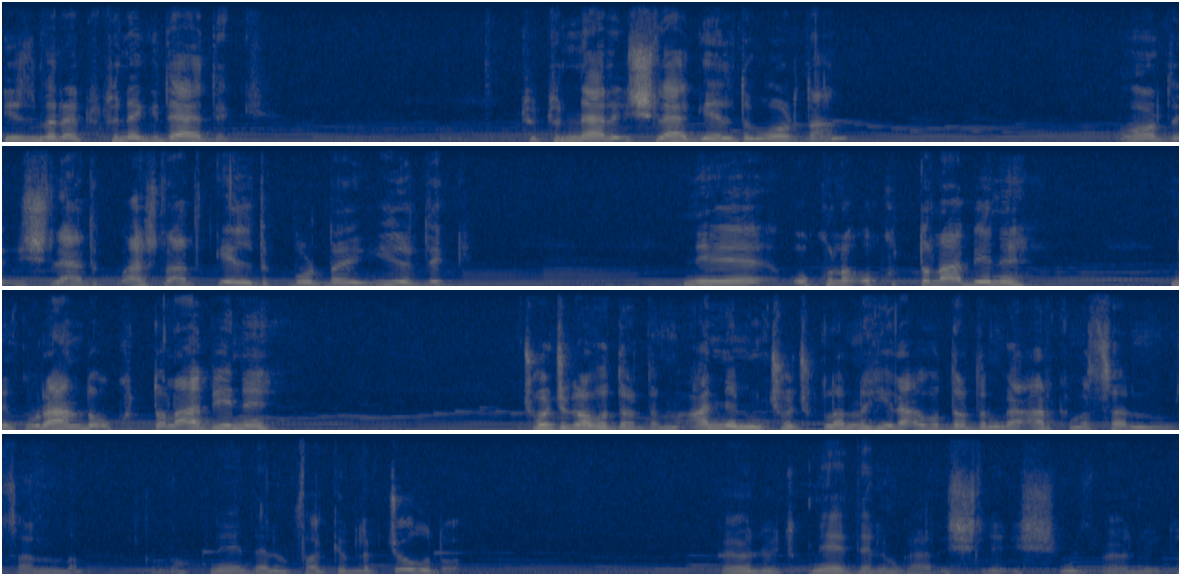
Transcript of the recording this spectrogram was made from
İzmir'e tütüne giderdik. Tütünleri işler geldik oradan. Orada işlerdik, başladık, geldik burada yirdik. Ne okula okuttular beni. Ne Kur'an'da okuttular beni. Çocuk avudırdım. Annemin çocuklarını hile avudırdım. Arkama sarıldım. Kızım, Ne edelim fakirlik çoğudu. Böyleydik. Ne edelim gari? İşle, işimiz böyleydi.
